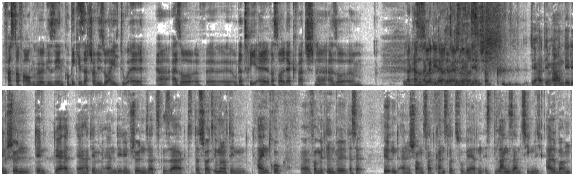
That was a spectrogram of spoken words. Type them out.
fast auf Augenhöhe gesehen. Kubicki sagt schon, wieso eigentlich Duell? Ja, also, äh, oder Tri-L, was soll der Quatsch? Ne? Also, ähm, Also so, der, der, der, der, hat dem ah. RND den schönen, den, der, er hat dem RND den schönen Satz gesagt, dass Scholz immer noch den Eindruck äh, vermitteln will, dass er irgendeine Chance hat, Kanzler zu werden, ist langsam ziemlich albern.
